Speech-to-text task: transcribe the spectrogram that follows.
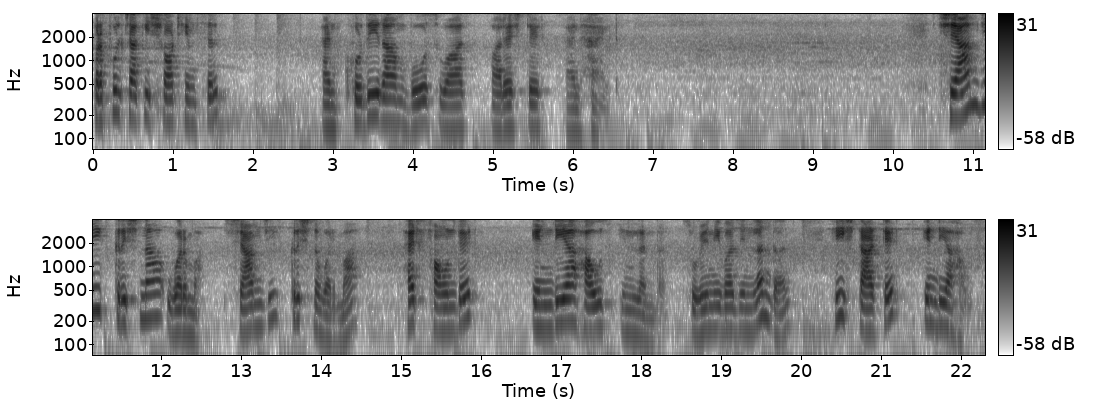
Praful Chaki shot himself and Khudiram Bose was arrested and hanged. Shyamji Krishna Verma, Shyamji Krishna Verma had founded India House in London. So when he was in London, he started India House.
